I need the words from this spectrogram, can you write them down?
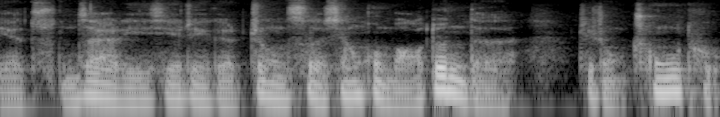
也存在了一些这个政策相互矛盾的这种冲突。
